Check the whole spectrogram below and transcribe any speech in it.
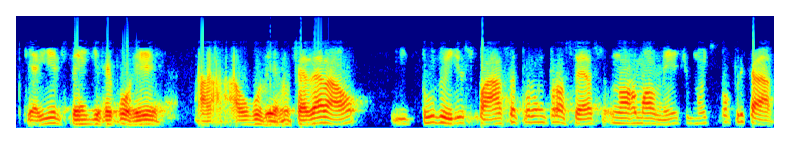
porque aí eles têm de recorrer a, ao governo federal e tudo isso passa por um processo normalmente muito complicado.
